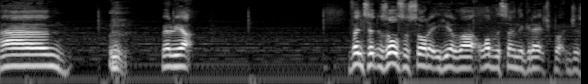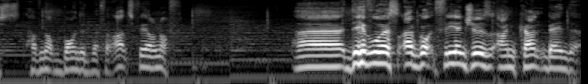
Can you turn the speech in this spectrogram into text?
Um, where are we at? Vincent is also sorry to hear that. Love the sound of Gretsch, but just have not bonded with it. That's fair enough. Uh, Dave Lewis, I've got three inches and can't bend it.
